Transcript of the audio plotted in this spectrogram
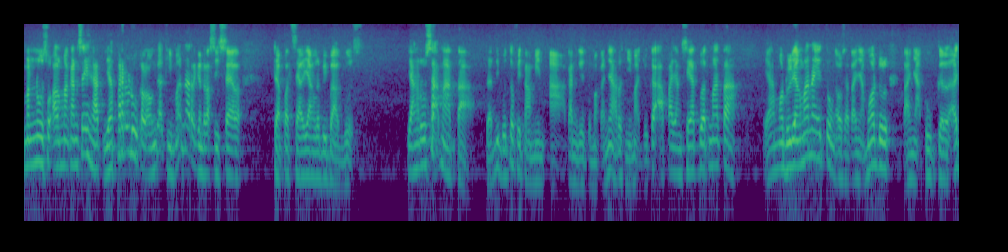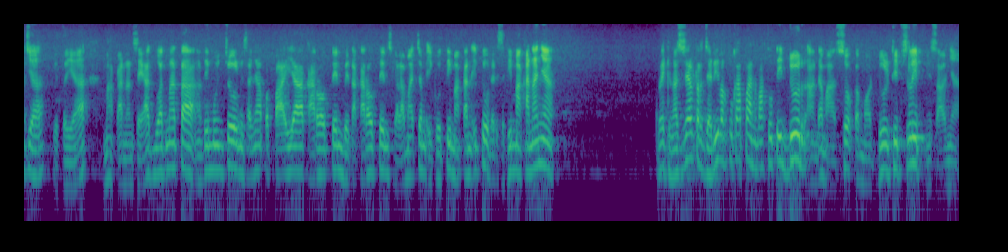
menu soal makan sehat ya perlu, kalau enggak gimana regenerasi sel dapat sel yang lebih bagus. Yang rusak mata, berarti butuh vitamin A, kan gitu. Makanya harus nyimak juga apa yang sehat buat mata. Ya, modul yang mana itu? Nggak usah tanya modul, tanya Google aja gitu ya. Makanan sehat buat mata. Nanti muncul misalnya pepaya, karotin, beta karotin, segala macam. Ikuti makan itu dari segi makanannya. Regenerasi sel terjadi waktu kapan? Waktu tidur. Anda masuk ke modul deep sleep misalnya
